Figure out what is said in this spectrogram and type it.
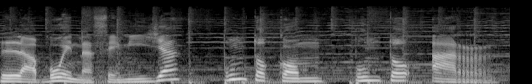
labuenasemilla.com.ar.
